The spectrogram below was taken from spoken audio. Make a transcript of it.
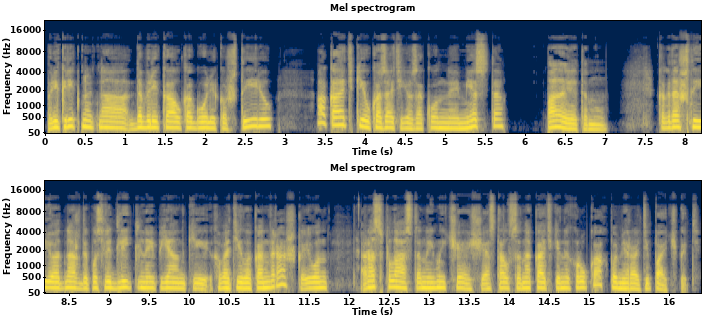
прикрикнуть на добряка-алкоголика Штырю, а Катьке указать ее законное место. Поэтому, когда Штырю однажды после длительной пьянки хватило кондрашка, и он, распластанный мычащий, остался на Катькиных руках помирать и пачкать,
